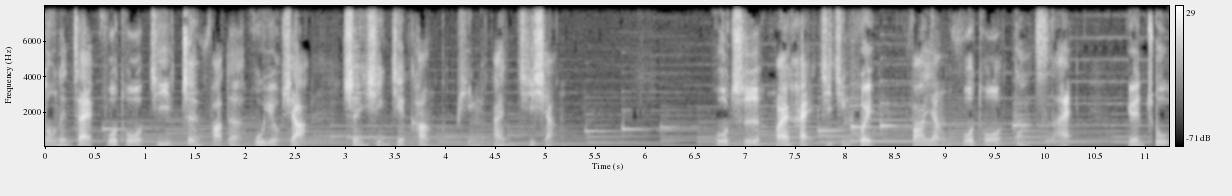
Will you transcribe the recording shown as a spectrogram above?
都能在佛陀及正法的护佑下，身心健康、平安吉祥。护持淮海基金会，发扬佛陀大慈爱，援助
